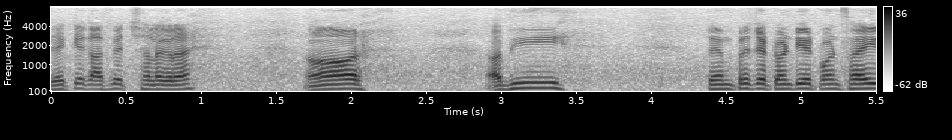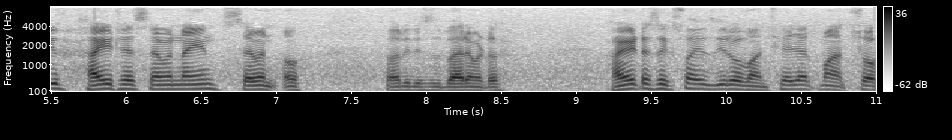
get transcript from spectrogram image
देख के काफ़ी अच्छा लग रहा है। और अभी टेम्परेचर 28.5 हाइट है 797 ओह sorry this is barometer height है 6501 6500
